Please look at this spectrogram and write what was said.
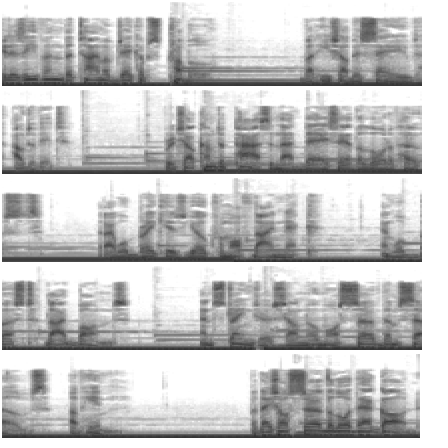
It is even the time of Jacob's trouble, but he shall be saved out of it. For it shall come to pass in that day, saith the Lord of hosts, that I will break his yoke from off thy neck, and will burst thy bonds, and strangers shall no more serve themselves of him. But they shall serve the Lord their God,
